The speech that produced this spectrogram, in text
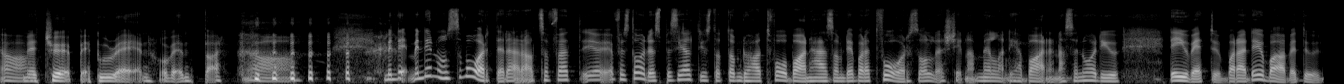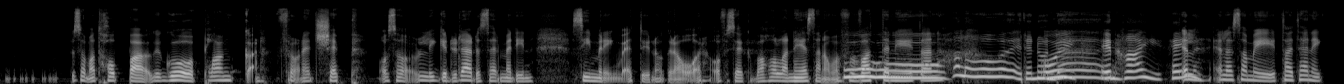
ja. med köpepurén och väntar. Ja. Men, det, men det är nog svårt det där alltså, för att jag, förstår det speciellt just att om du har två barn här som det är bara två års åldersskillnad mellan de här barnen, alltså nu är det ju, det är ju vet du bara, det är ju bara vet du, som att hoppa, gå plankan från ett skepp och så ligger du där då sen med din simring vet du, i några år och försöker bara hålla näsan ovanför oh, vattenytan. Hallå, är det någon Oj, där? en haj, hej! Eller, eller som i Titanic,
